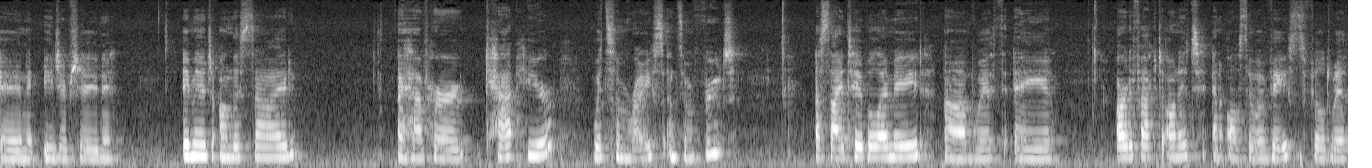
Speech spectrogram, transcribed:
an Egyptian image on this side. I have her cat here with some rice and some fruit. A side table I made um, with a artifact on it and also a vase filled with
